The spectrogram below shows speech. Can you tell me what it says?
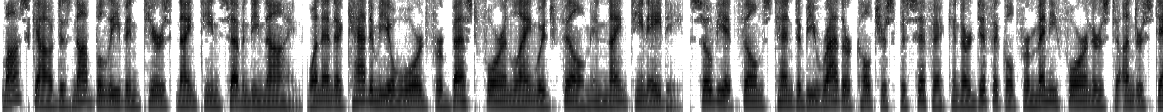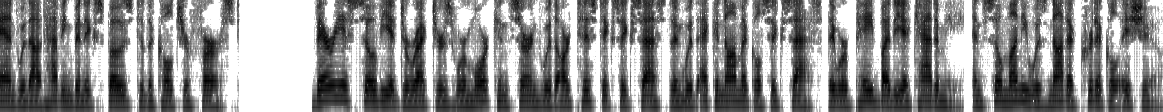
Moscow Does Not Believe in Tears 1979 won an Academy Award for Best Foreign Language Film in 1980. Soviet films tend to be rather culture-specific and are difficult for many foreigners to understand without having been exposed to the culture first. Various Soviet directors were more concerned with artistic success than with economical success they were paid by the Academy, and so money was not a critical issue.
